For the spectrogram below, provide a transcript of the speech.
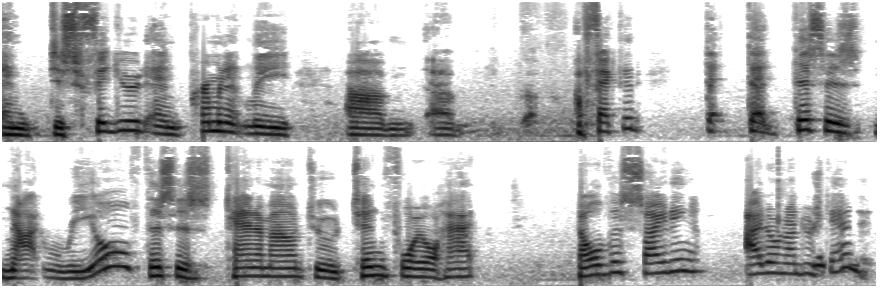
and disfigured and permanently um, uh, affected that that this is not real? This is tantamount to tinfoil hat Elvis sighting? I don't understand it.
